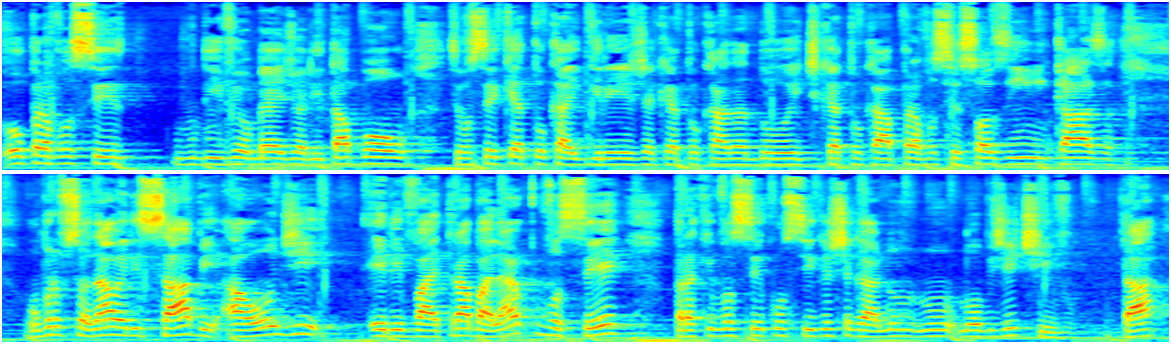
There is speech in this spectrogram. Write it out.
ou para você um nível médio ali tá bom. Se você quer tocar igreja, quer tocar na noite, quer tocar para você sozinho em casa, um profissional ele sabe aonde ele vai trabalhar com você para que você consiga chegar no, no, no objetivo, tá?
